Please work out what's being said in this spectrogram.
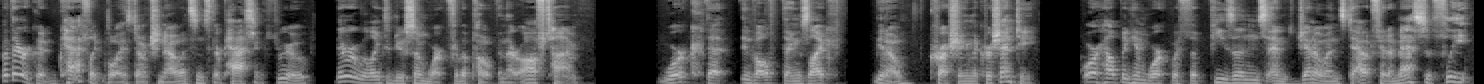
But they were good Catholic boys, don't you know, and since they're passing through, they were willing to do some work for the Pope in their off time. Work that involved things like, you know, crushing the Crescenti, or helping him work with the Pisans and Genoans to outfit a massive fleet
